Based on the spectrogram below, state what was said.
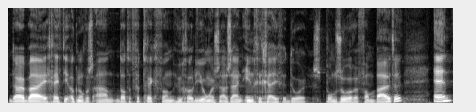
Daarbij geeft hij ook nog eens aan dat het vertrek van Hugo de Jonge zou zijn ingegeven door sponsoren van buiten. En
